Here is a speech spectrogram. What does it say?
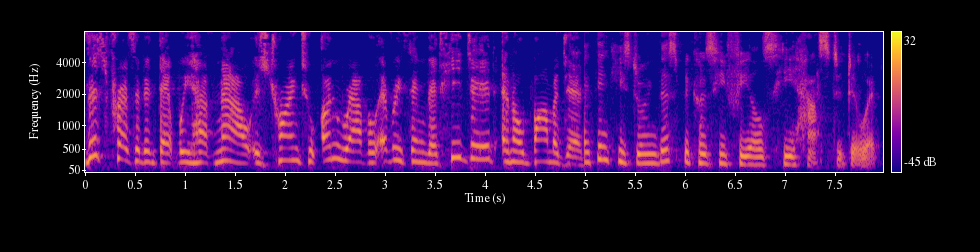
This president that we have now is trying to unravel everything that he did and Obama did. I think he's doing this because he feels he has to do it.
